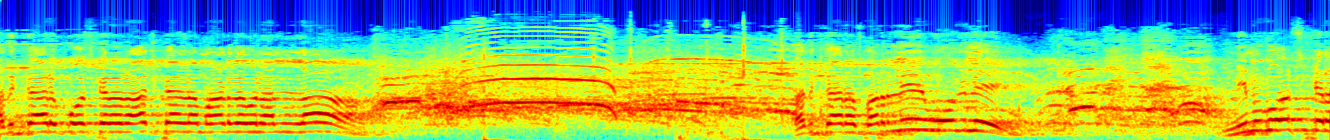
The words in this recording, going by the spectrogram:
ಅಧಿಕಾರಕ್ಕೋಸ್ಕರ ರಾಜಕಾರಣ ಮಾಡಿದವನಲ್ಲ. ಅಧಿಕಾರ ಬರಲಿ, ಹೋಗ್ಲಿ. ನಿಮಗೋಸ್ಕರ,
